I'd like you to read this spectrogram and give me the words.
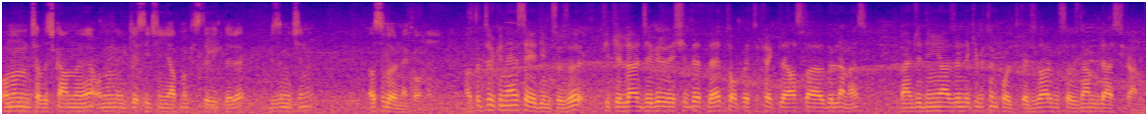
Onun çalışkanlığı, onun ülkesi için yapmak istedikleri bizim için asıl örnek olmalı. Atatürk'ün en sevdiğim sözü, fikirler cebir ve şiddetle, top ve tüfekle asla öldürülemez. Bence dünya üzerindeki bütün politikacılar bu sözden bir ders çıkarmalı.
